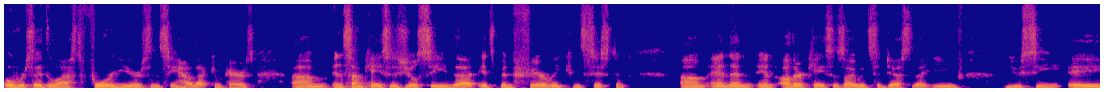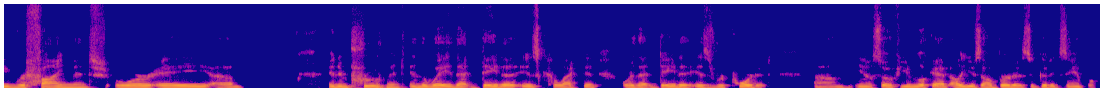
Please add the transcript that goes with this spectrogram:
over say the last four years and see how that compares, um, in some cases you'll see that it's been fairly consistent. Um, and then in other cases, I would suggest that you've you see a refinement or a um, an improvement in the way that data is collected or that data is reported. Um, you know, so if you look at, I'll use Alberta as a good example.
